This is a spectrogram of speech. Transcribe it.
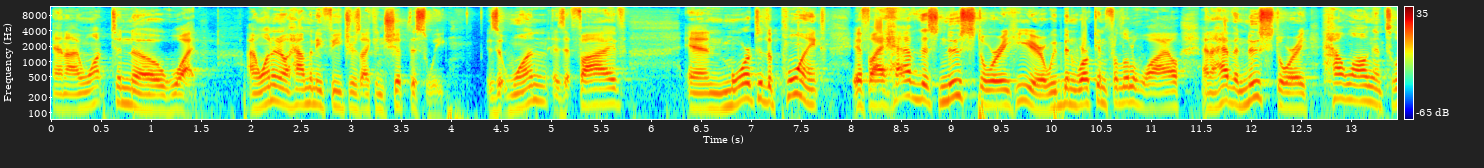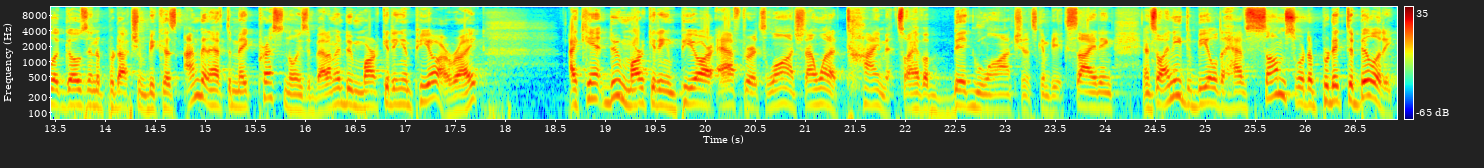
and I want to know what? I want to know how many features I can ship this week. Is it one? Is it five? And more to the point, if I have this news story here, we've been working for a little while, and I have a news story, how long until it goes into production? Because I'm going to have to make press noise about it. I'm going to do marketing and PR, right? I can't do marketing and PR after it's launched. I want to time it. So I have a big launch and it's going to be exciting. And so I need to be able to have some sort of predictability.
